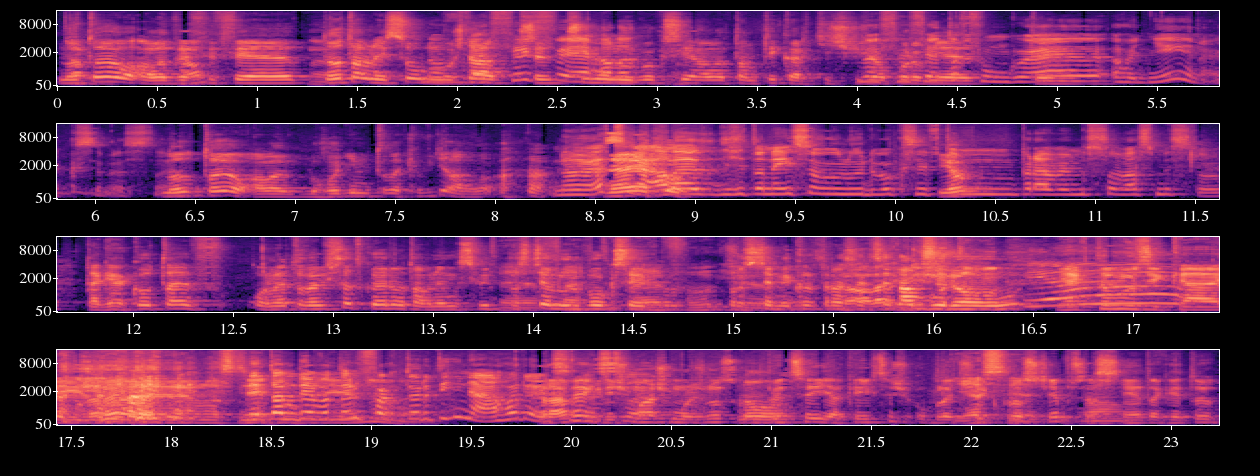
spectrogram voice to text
No to jo, ale ve No. FIFA, je, No. no tam nejsou No, možná FIFA, před přímo ale- lootboxy, ale tam ty kartičky Ve a FIFA podobně. to funguje ty- hodně jinak, si myslím. No to jo, ale hodně to taky vydělává. No jasně, Ne, jako- ale že to nejsou lootboxy v Jo. tom pravém slova smyslu. Tak jako to je, ono je to ve výsledku jedno, tam nemusí být prostě lootboxy, prostě jo. mikrotransakce No, tam budou. Jo. Jak tomu říkají, ale je vlastně Ne, tam jde o úplně ten faktor té náhody. právě když máš možnost No. koupit si jaký chceš obleček prostě no. Přesně, tak je to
